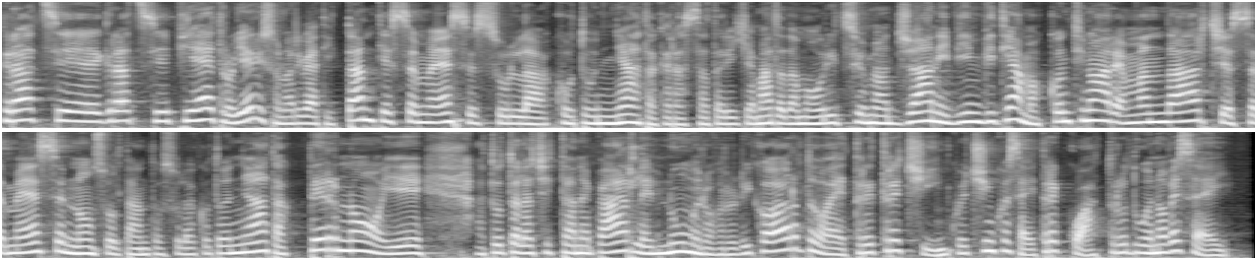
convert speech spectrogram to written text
Grazie, grazie Pietro. Ieri sono arrivati tanti sms sulla cotognata che era stata richiamata da Maurizio Maggiani. Vi invitiamo a continuare a mandarci sms non soltanto sulla cotognata. Per noi e a tutta la città ne parla. Il numero, ve lo ricordo, è 335 5634 296.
